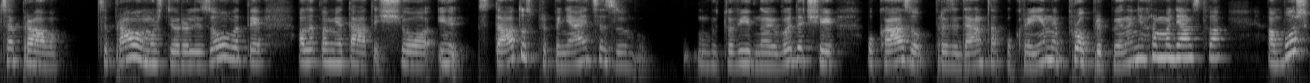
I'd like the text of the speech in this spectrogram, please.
це право. Це право можете реалізовувати, але пам'ятати, що і статус припиняється з відповідної видачі указу президента України про припинення громадянства, або ж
